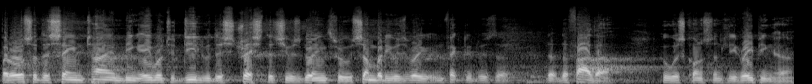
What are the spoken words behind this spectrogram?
but also at the same time being able to deal with the stress that she was going through. Somebody who was very infected with the, the, the father who was constantly raping her.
